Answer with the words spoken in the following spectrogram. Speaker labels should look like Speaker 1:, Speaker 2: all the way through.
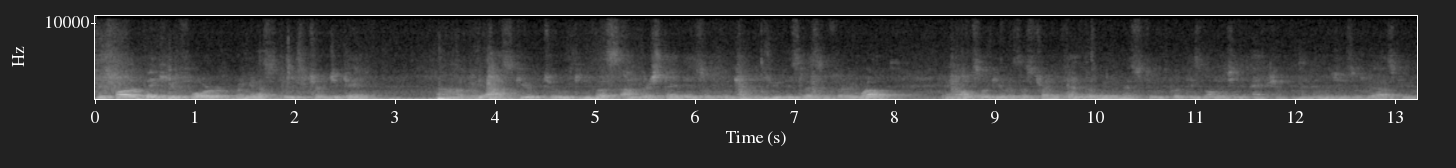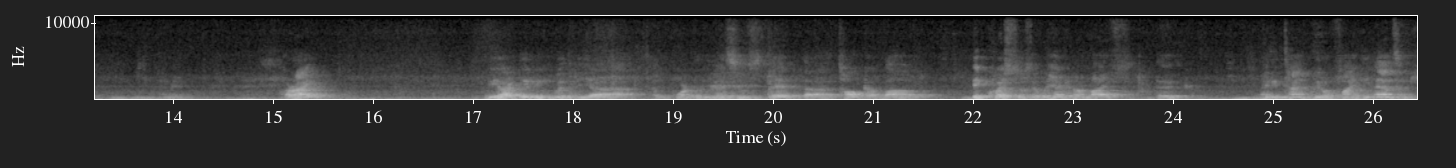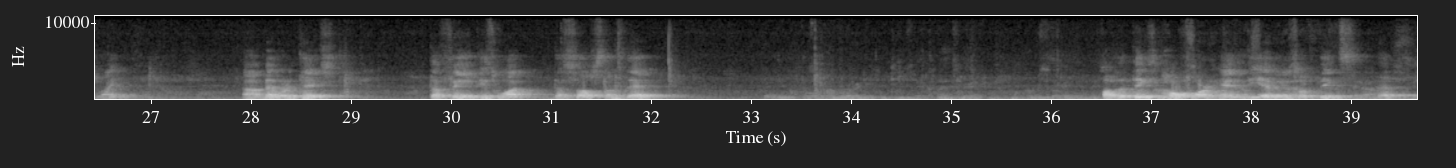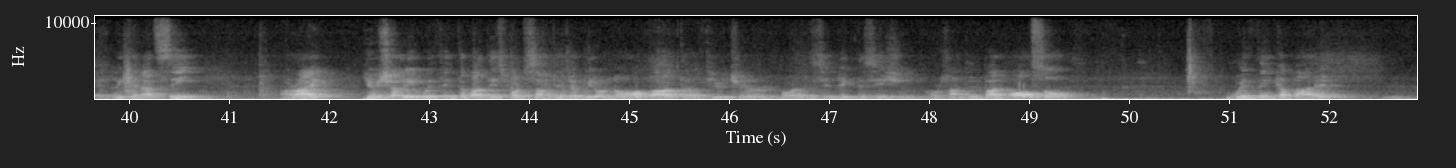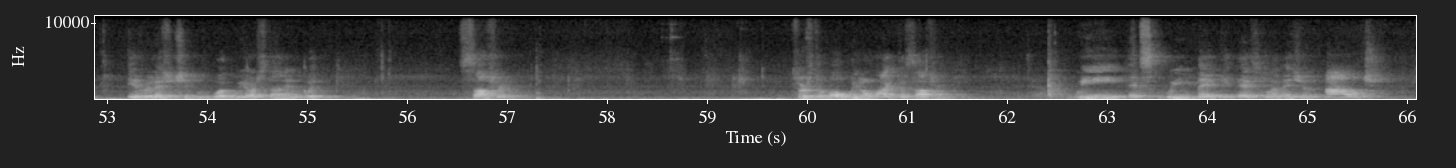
Speaker 1: Dear Father, thank you for bringing us to the church again. Uh, we ask you to give us understanding so that we can review these lessons very well and also give us the strength and the willingness to put this knowledge in action. In the name of Jesus, we ask you. Amen. All right. We are dealing with the uh, important lessons that uh, talk about big questions that we have in our lives that many times we don't find the answers, right? Uh, memory text. The faith is what? The substance that of the things hoped for and the evidence of things that we cannot see. All right. Usually we think about this for something that we don't know about the future or a big decision or something, but also we think about it in relationship with what we are studying with suffering. First of all, we don't like the suffering. We, we make the exclamation, ouch,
